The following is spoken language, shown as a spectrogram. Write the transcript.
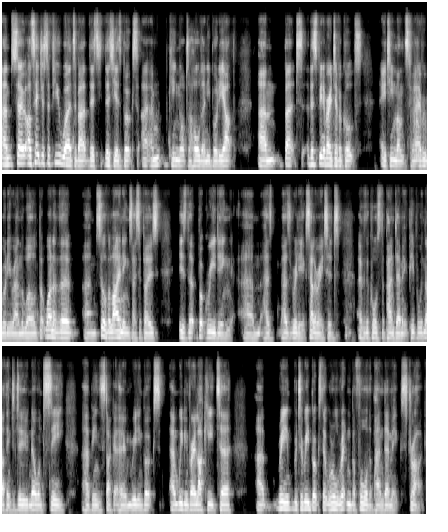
Um, so I'll say just a few words about this this year's books. I, am keen not to hold anybody up, um, but this has been a very difficult 18 months for everybody around the world. But one of the um, silver linings, I suppose, is that book reading um, has has really accelerated over the course of the pandemic. People with nothing to do, no one to see, have been stuck at home reading books, and we've been very lucky to uh, read to read books that were all written before the pandemic struck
